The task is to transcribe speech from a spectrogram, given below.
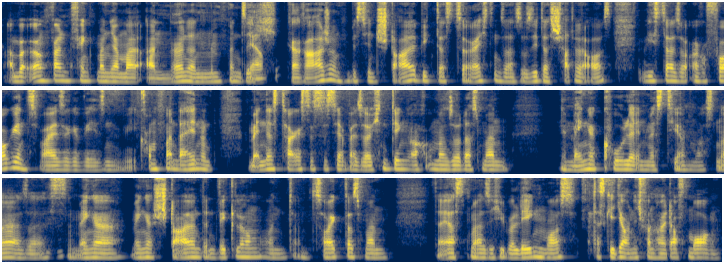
aber irgendwann fängt man ja mal an. Ne? Dann nimmt man sich ja. Garage und ein bisschen Stahl, biegt das zurecht und sagt, so sieht das Shuttle aus. Wie ist da so eure Vorgehensweise gewesen? Wie kommt man dahin? Und am Ende des Tages ist es ja bei solchen Dingen auch immer so, dass man eine Menge Kohle investieren muss. Ne? Also es ist eine Menge, Menge Stahl und Entwicklung und, und Zeug, dass man da erstmal sich überlegen muss. Das geht ja auch nicht von heute auf morgen.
